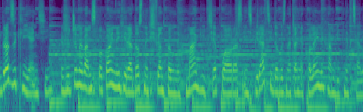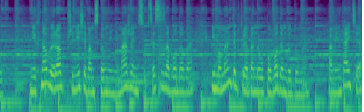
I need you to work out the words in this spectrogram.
Drodzy klienci, życzymy Wam spokojnych i radosnych świąt pełnych magii, ciepła oraz inspiracji do wyznaczania kolejnych ambitnych celów. Niech nowy rok przyniesie Wam spełnienie marzeń, sukcesy zawodowe i momenty, które będą powodem do dumy. Pamiętajcie,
